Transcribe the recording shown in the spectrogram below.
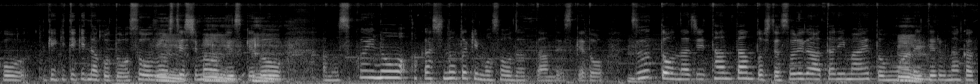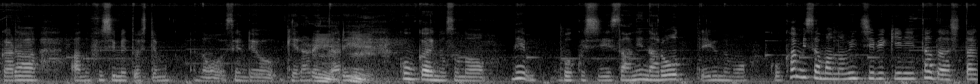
こう劇的なことを想像してしまうんですけど、うんうんうんあの救いの証の時もそうだったんですけど、うん。ずっと同じ淡々としたそれが当たり前と思われてる中から、あの節目としてもあの洗礼を受けられたり、今回のそのね牧師さんになろうっていうのもこう神様の導きにただ従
